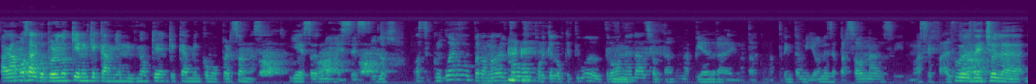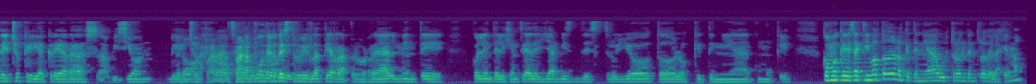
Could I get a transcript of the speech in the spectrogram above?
hagamos algo, pero no quieren que cambien, no quieren que cambien como personas. Y eso no es, es ilógico. O sea, concuerdo, pero no del todo, porque el objetivo de Ultron era soltar una piedra y matar como a 30 millones de personas y no hace falta. Pues de hecho la, de hecho quería crear a, a Visión, de Pero, hecho, ajá, para, el para poder de- destruir la Tierra, pero realmente con la inteligencia de Jarvis destruyó todo lo que tenía, como que, como que desactivó todo lo que tenía Ultron dentro de la gema,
